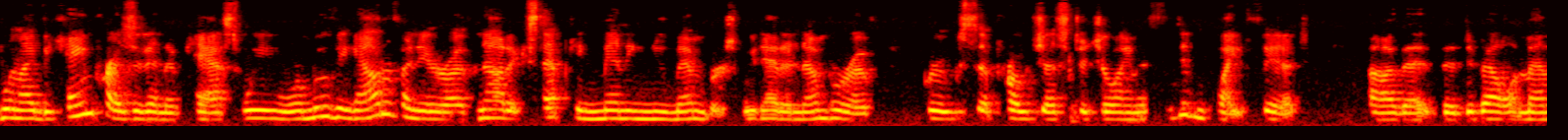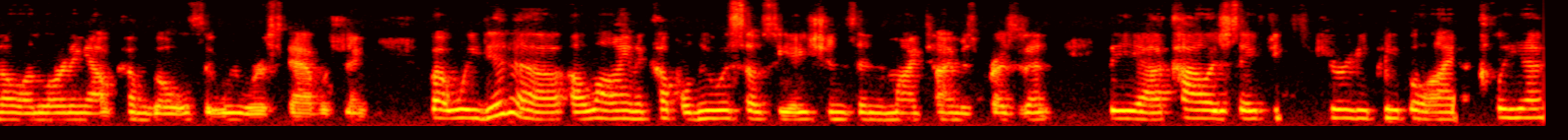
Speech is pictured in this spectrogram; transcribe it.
when I became president of CAS, we were moving out of an era of not accepting many new members. We'd had a number of groups approach us to join us. It didn't quite fit uh, the, the developmental and learning outcome goals that we were establishing. But we did uh, align a couple new associations in my time as president the uh, college safety security people, IACLEA.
